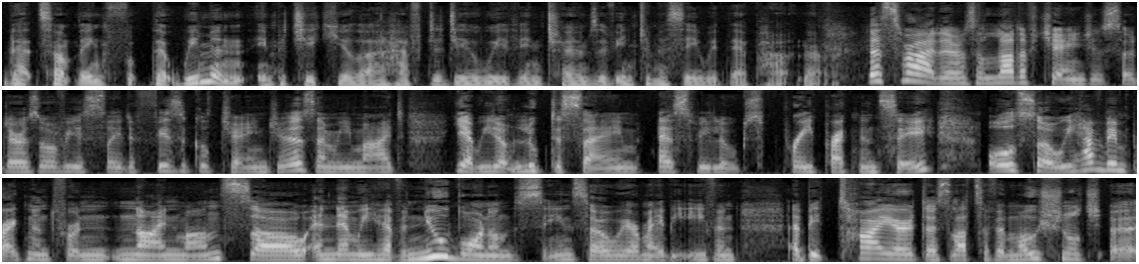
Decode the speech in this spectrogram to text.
that's something for, that women in particular have to deal with in terms of intimacy with their partner. That's right. There's a lot of changes. So there's obviously the physical changes, and we might, yeah, we don't look the same as we looked pre-pregnancy. Also, we have been pregnant for nine months, so and then we have a newborn on the scene, so we are maybe even a bit tired. There's lots of emotional ch- uh,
